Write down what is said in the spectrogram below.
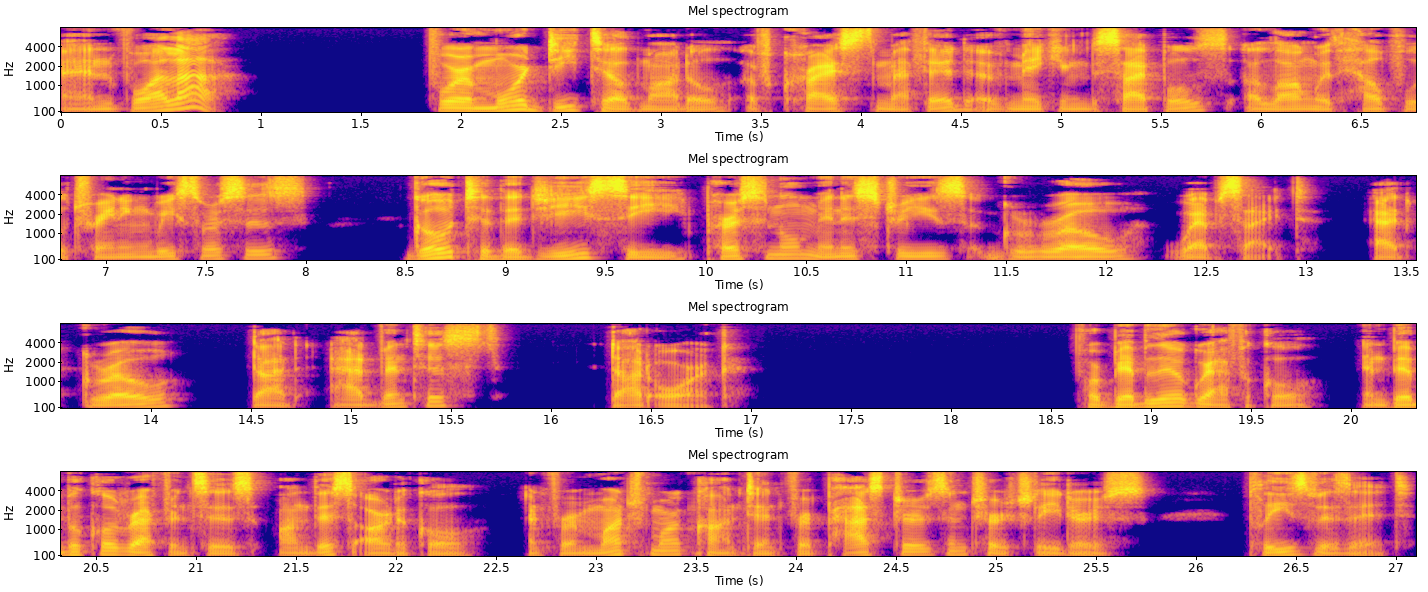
and voila! For a more detailed model of Christ's method of making disciples, along with helpful training resources, go to the GC Personal Ministries Grow website at grow.adventist.org. For bibliographical and biblical references on this article and for much more content for pastors and church leaders, please visit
